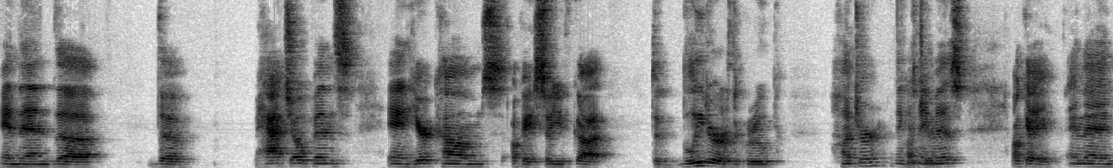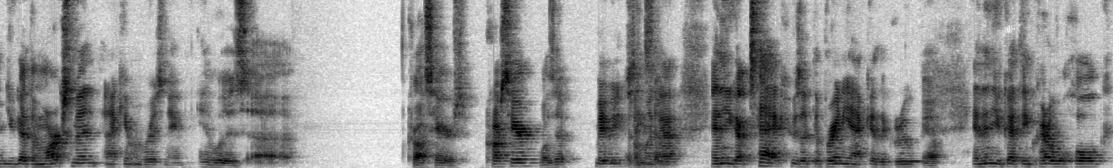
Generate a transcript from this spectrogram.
and then the the hatch opens, and here comes. Okay, so you've got the leader of the group, Hunter, I think his name is. Okay, and then you got the marksman, and I can't remember his name. it was uh, crosshairs. Crosshair, Was it? maybe think something like so. that. And then you got Tech, who's like the brainiac of the group. Yeah. And then you got the Incredible Hulk,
